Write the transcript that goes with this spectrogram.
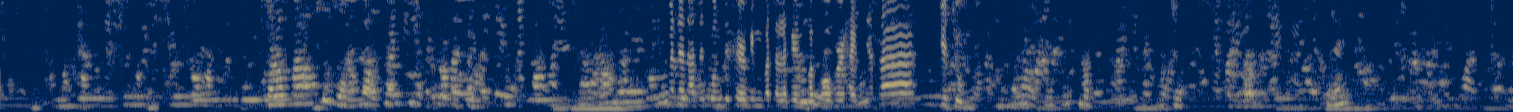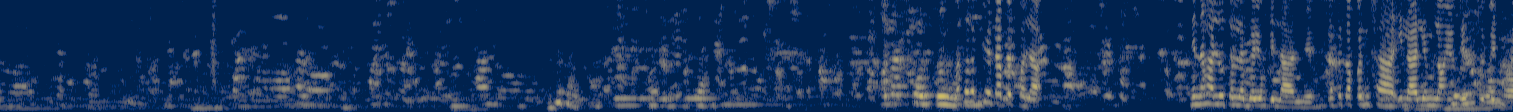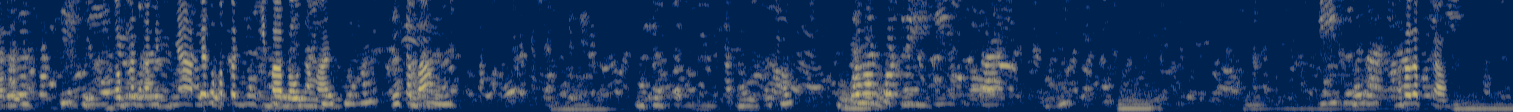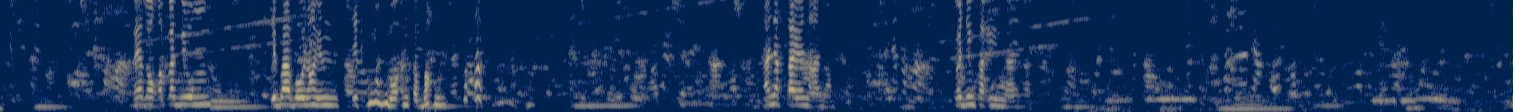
Tikman na natin kung deserving ba talaga yung pag-overhype niya sa YouTube. Masarap siya dapat pala. Hinahalo talaga yung ilalim. Kasi kapag sa ilalim lang yung sisusupin mo, sobrang tamis niya. Pero kapag yung ibabaw naman, ang tabang. One four three. Masarap siya. Pero kapag yung ibabaw lang yung titikman mo, ang tabang. Hanap tayo na ano. Pwedeng kainan.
